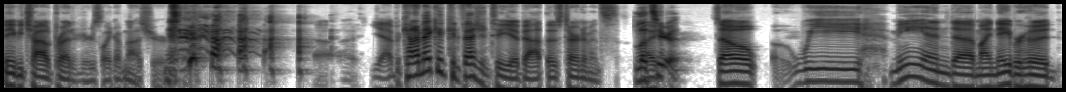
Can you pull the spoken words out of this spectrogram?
maybe child predators. Like I'm not sure. Uh, yeah, but can I make a confession to you about those tournaments? Let's Like, hear it. So we, me and uh, my neighborhood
